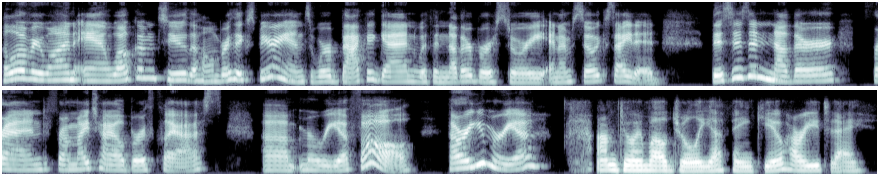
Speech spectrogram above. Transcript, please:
Hello, everyone, and welcome to the Home Birth Experience. We're back again with another birth story, and I'm so excited. This is another friend from my childbirth class, um, Maria Fall. How are you, Maria? I'm doing well, Julia. Thank you. How are you today?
